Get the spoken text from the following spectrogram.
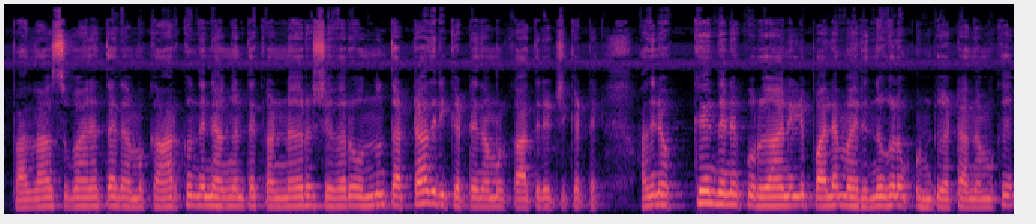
അപ്പം അള്ളാഹു സുബാനത്താൽ നമുക്ക് ആർക്കും തന്നെ അങ്ങനത്തെ കണ്ണേറ് ഷെഹർ ഒന്നും തട്ടാതിരിക്കട്ടെ നമ്മൾ കാത്തുരക്ഷിക്കട്ടെ അതിനൊക്കെ തന്നെ ഖുർആാനിൽ പല മരുന്നുകളും ഉണ്ട് കേട്ടോ. നമുക്ക്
